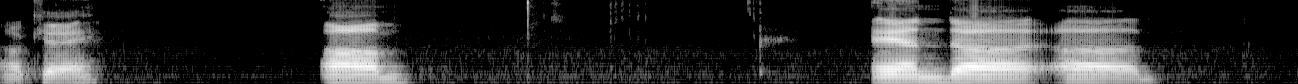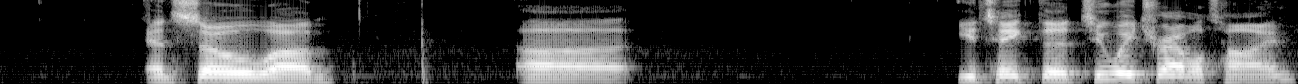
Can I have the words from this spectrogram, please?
Okay. Um, and uh, uh, and so um, uh, you take the two-way travel time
